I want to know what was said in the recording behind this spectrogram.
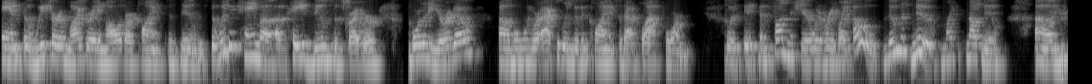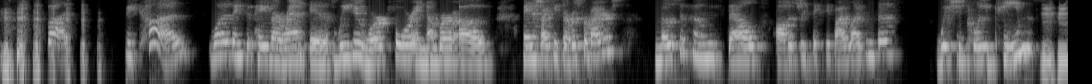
And so we started migrating all of our clients to Zoom. So we became a, a paid Zoom subscriber more than a year ago um, when we were actively moving clients to that platform. So it, has been fun this year whenever he's like, oh, Zoom is new. I'm like, it's not new. Um, but Because one of the things that pays our rent is we do work for a number of managed IT service providers, most of whom sell Office 365 licenses, which include Teams. Mm-hmm.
